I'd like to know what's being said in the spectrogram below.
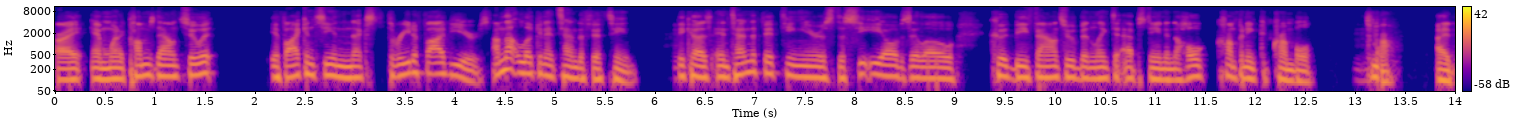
All right. And when it comes down to it, if I can see in the next three to five years, I'm not looking at 10 to 15 mm-hmm. because in 10 to 15 years, the CEO of Zillow could be found to have been linked to Epstein and the whole company could crumble mm-hmm. tomorrow. I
